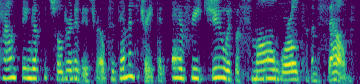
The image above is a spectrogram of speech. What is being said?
counting of the children of Israel to demonstrate that every Jew is a small world to themselves,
